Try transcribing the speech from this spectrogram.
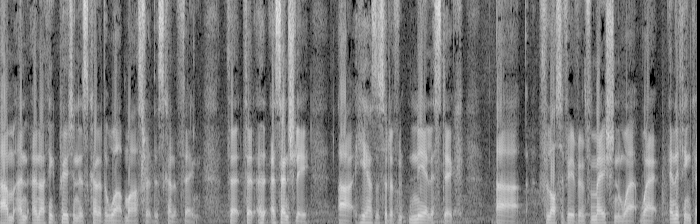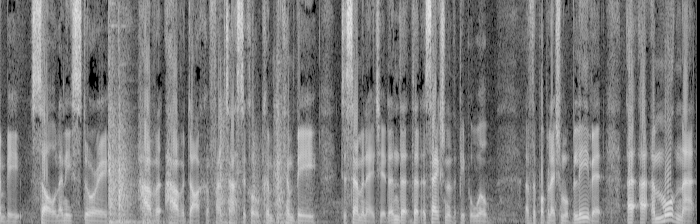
Um, and, and I think Putin is kind of the world master at this kind of thing. That, that uh, essentially uh, he has a sort of nihilistic uh, philosophy of information where, where anything can be sold, any story, however, however dark or fantastical, can, can be disseminated, and that, that a section of the people will of the population will believe it. Uh, uh, and more than that,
